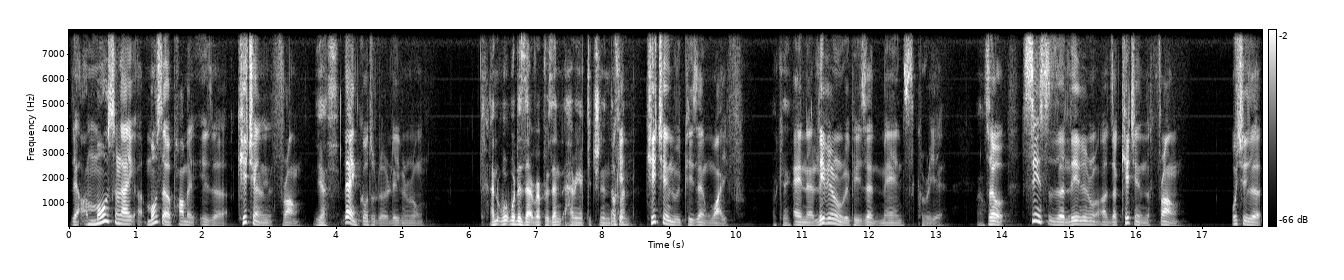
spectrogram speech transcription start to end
they are most like uh, most of the apartment is a kitchen in front. Yes. Then go to the living room. And what, what does that represent? Having a kitchen in the okay, front. kitchen represent wife. Okay. and the living room represent man's career. Wow. So since the living room, uh, the kitchen in the front, which is the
